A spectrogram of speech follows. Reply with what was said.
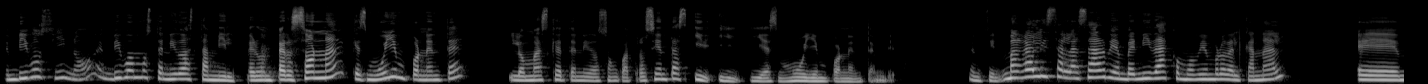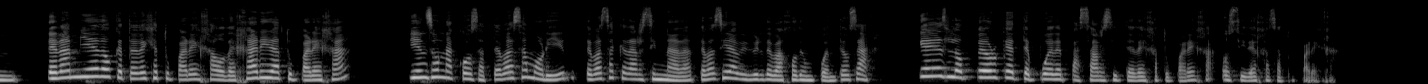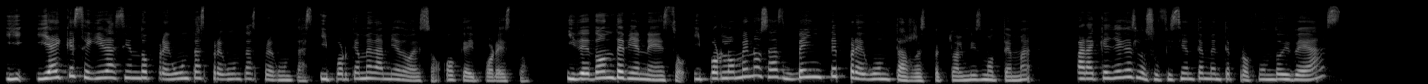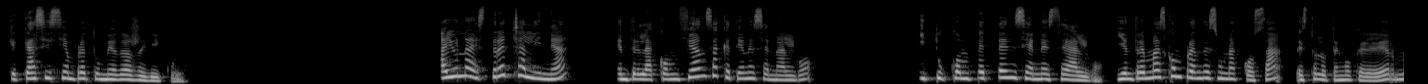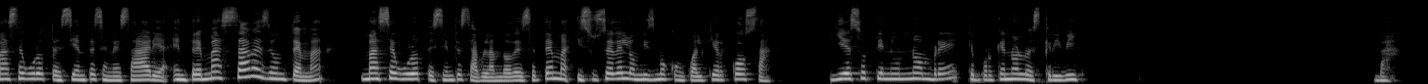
en vivo sí, ¿no? En vivo hemos tenido hasta mil, pero en persona, que es muy imponente, lo más que he tenido son 400 y, y, es muy imponente en vivo. En fin, Magali Salazar, bienvenida como miembro del canal. Em, ¿Te da miedo que te deje tu pareja o dejar ir a tu pareja? Piensa una cosa, te vas a morir, te vas a quedar sin nada, te vas a ir a vivir debajo de un puente. O sea, ¿qué es lo peor que te puede pasar si te deja tu pareja o si dejas a tu pareja? Y, y hay que seguir haciendo preguntas, preguntas, preguntas. ¿Y por qué me da miedo eso? Ok, por esto. ¿Y de dónde viene eso? Y por lo menos haz 20 preguntas respecto al mismo tema para que llegues lo suficientemente profundo y veas que casi siempre tu miedo es ridículo. Hay una estrecha línea entre la confianza que tienes en algo y tu competencia en ese algo. Y entre más comprendes una cosa, esto lo tengo que leer, más seguro te sientes en esa área. Entre más sabes de un tema, más seguro te sientes hablando de ese tema. Y sucede lo mismo con cualquier cosa. Y eso tiene un nombre que ¿por qué no lo escribí? Va,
